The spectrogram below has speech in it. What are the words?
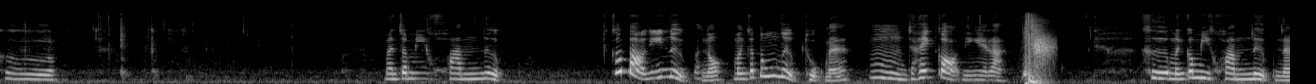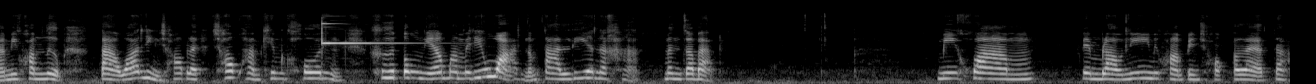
คือ มันจะมีความหนึบ ก็เปล่านี่หนึบอะเนาะมันก็ต้องหนึบถูกไหมอืม จะให้กรอบยังไงล่ะ คือมันก็มีความหนึบนะ มีความหนึบ แต่ว่าหนิงชอบอะไรชอบความเข้มข้น คือตรงเนี้ยมันไม่ได้หวานน้ำตาลเลี่ยนนะคะ มันจะแบบ มีความเป็นบราวนี่มีความเป็นช็อกโกแลตอะ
